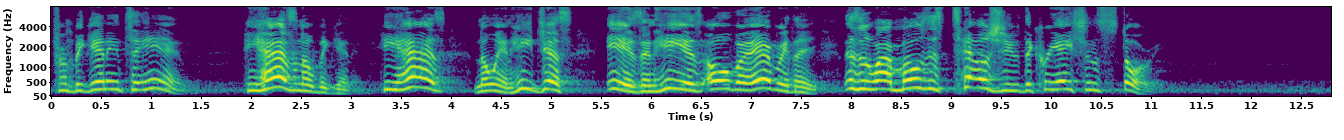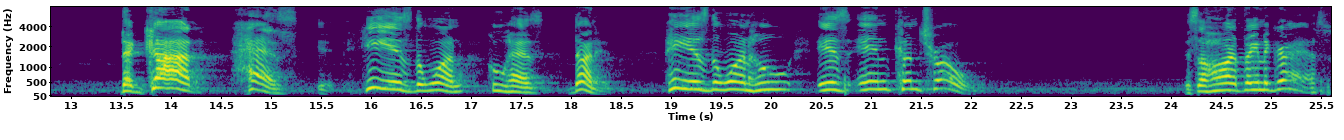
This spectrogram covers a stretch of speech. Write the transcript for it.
from beginning to end. He has no beginning, He has no end. He just is, and He is over everything. This is why Moses tells you the creation story that God has it. He is the one who has done it, He is the one who is in control. It's a hard thing to grasp.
